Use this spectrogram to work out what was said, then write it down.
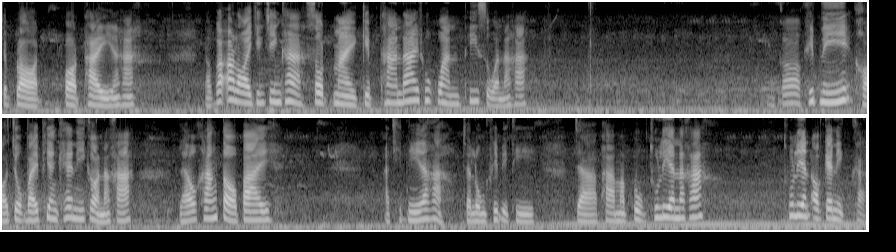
จะปลอดปลอดภัยนะคะแล้วก็อร่อยจริง ๆ ค่ะ สดใหม่เก็บทานได้ทุกวันที่สวนนะคะ แล้วก็คลิปนี้ขอจบไว้เพียงแค่นี้ก่อนนะคะ แล้วครั้งต่อไป อาทิตย์นี้นะคะ จะลงคลิปอีกที จะพามาปลูกทุเรียนนะคะ ทุเรียนออร์แกนิกค่ะ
